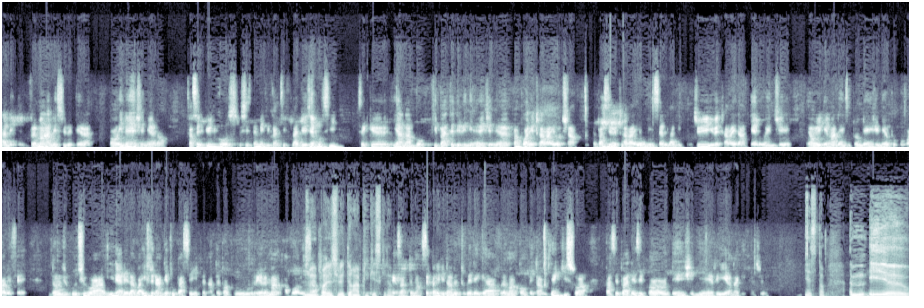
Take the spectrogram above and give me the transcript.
vraiment allés sur le terrain. Or, il est ingénieur, donc ça, c'est une cause, le système éducatif. La deuxième aussi, c'est qu'il y en a beaucoup qui partent devenir ingénieurs, pas pour aller travailler au champ, mais parce qu'ils veulent travailler au ministère de l'Agriculture, ils veulent travailler dans telle ONG, et on lui demande un diplôme d'ingénieur pour pouvoir le faire. Donc, du coup, tu vois, il est allé là-bas, il fréquentait pour passer, il fréquentait pas pour réellement avoir le savoir. pour aller sur le terrain appliquer ce qu'il a Exactement. C'est pas évident de trouver des gars vraiment compétents, bien qu'ils soient passés par des écoles d'ingénierie en agriculture. Yes, top. Hum, et euh,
